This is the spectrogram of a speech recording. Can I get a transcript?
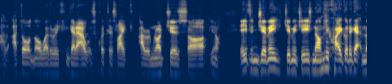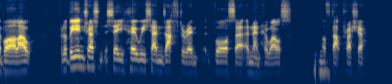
I, I, don't know whether he can get out as quick as like Aaron Rodgers or, you know, even Jimmy. Jimmy G is normally quite good at getting the ball out. But it'll be interesting to see who he sends after him, at Bosa, and then who else mm-hmm. of that pressure.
